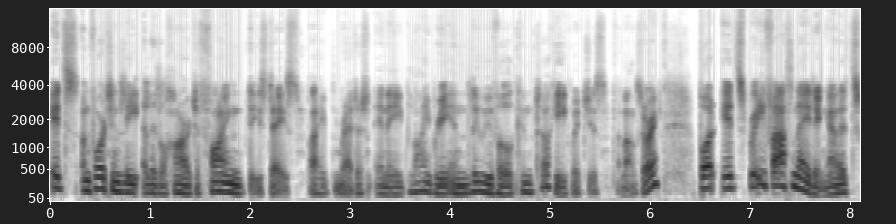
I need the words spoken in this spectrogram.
It's unfortunately a little hard to find these days. I read it in a library in Louisville, Kentucky, which is a long story, but it's really fascinating and it's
